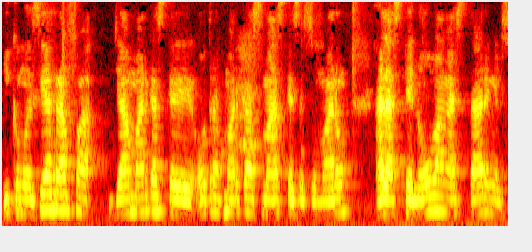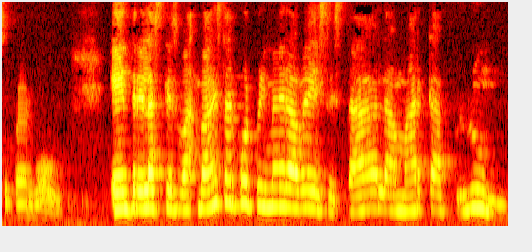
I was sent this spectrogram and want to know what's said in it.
y como decía Rafa, ya marcas que otras marcas más que se sumaron a las que no van a estar en el Super Bowl. Entre las que van a estar por primera vez está la marca Broom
